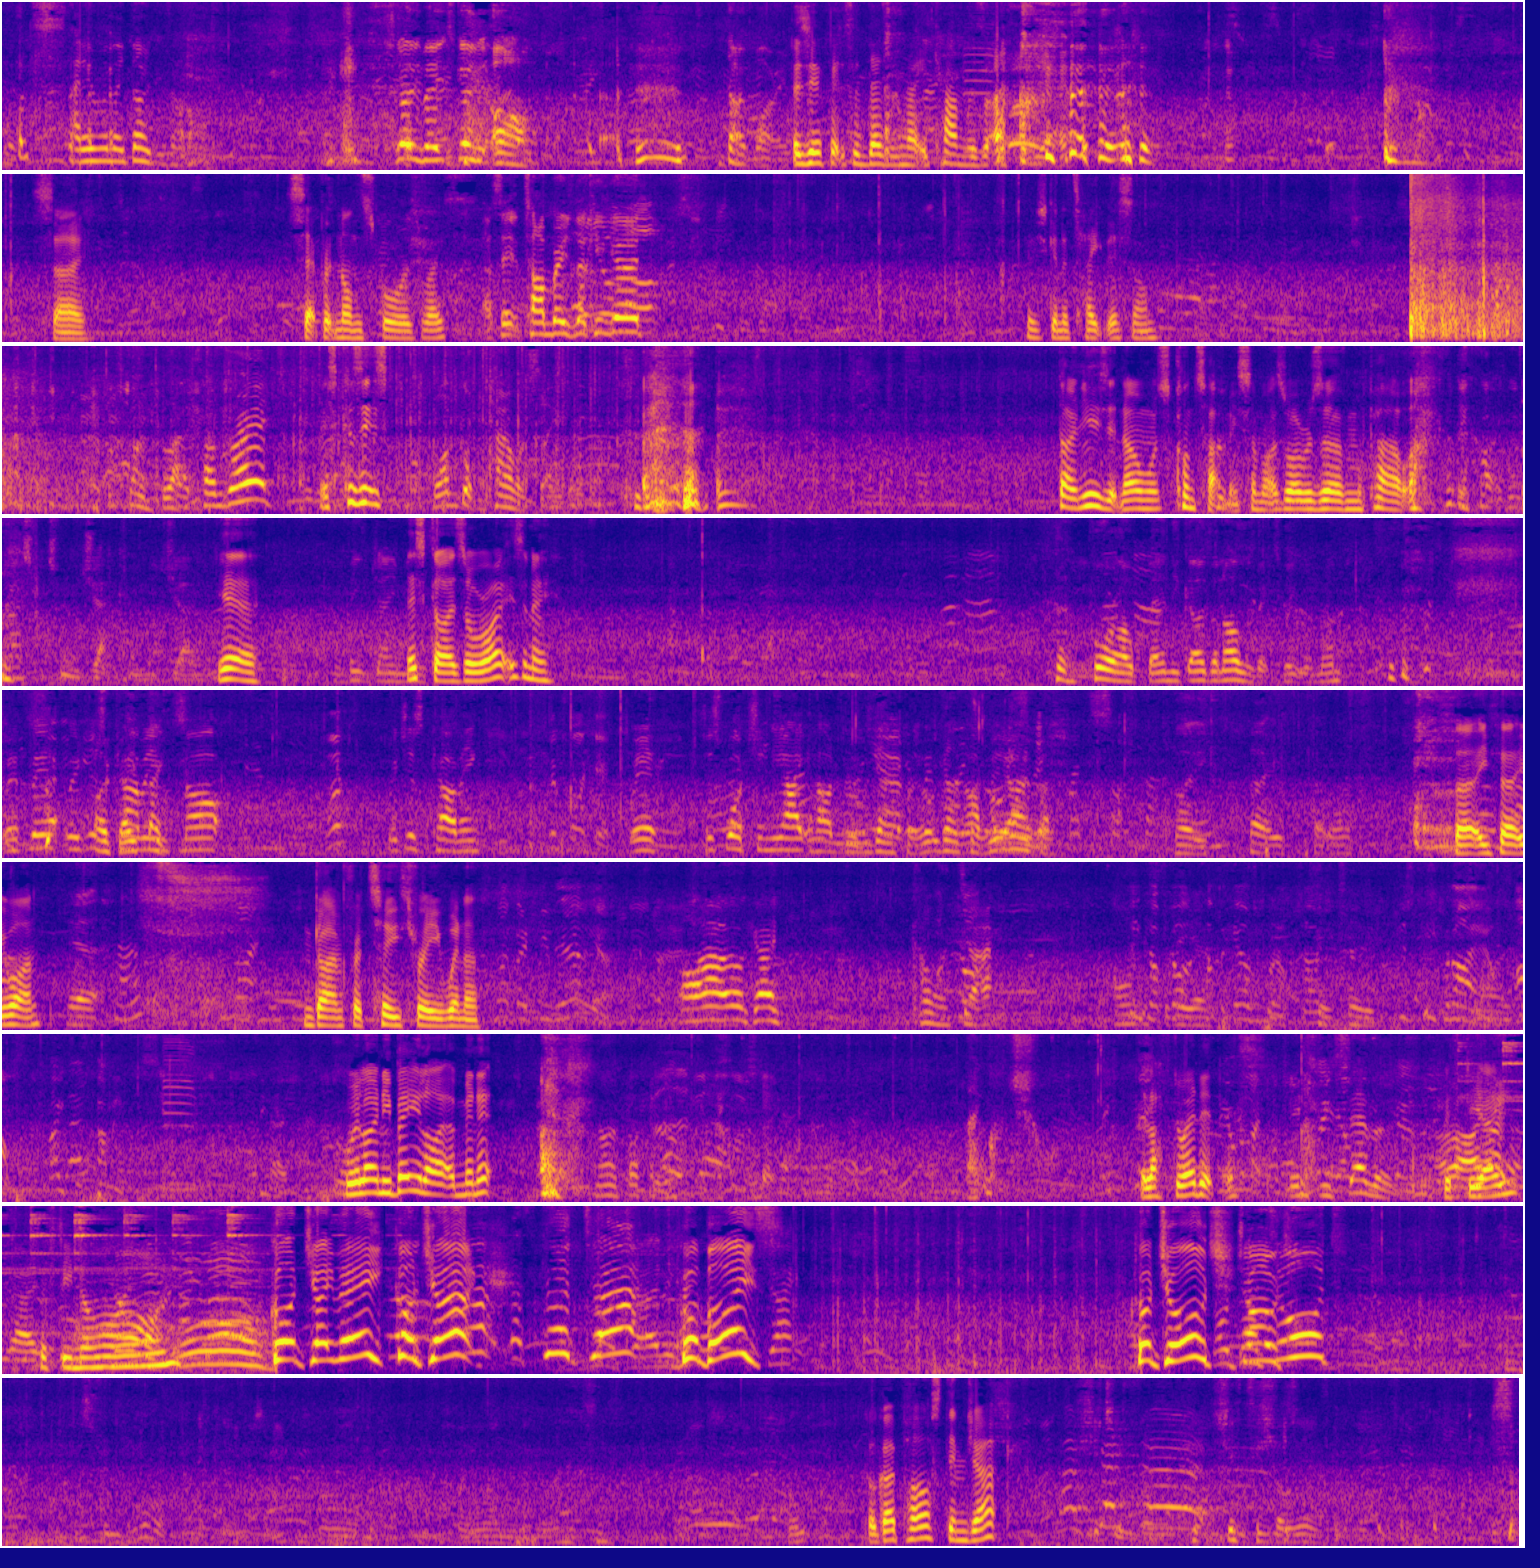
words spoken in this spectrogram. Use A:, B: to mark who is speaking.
A: filming you.
B: And then when they don't, he's like, oh.
A: Excuse me, excuse me. Oh. Don't worry.
C: As if it's a designated camera zone. so, separate non-scorers race.
A: That's it. Tunbridge looking good.
C: Who's going to take this on?
B: He's going black. Tunbridge!
C: It's because it's.
B: Well, I've got power saver.
C: Don't use it. No one wants to contact me, so I might as well reserve my power.
D: Could be quite a good race between Jack and Joe.
C: yeah,
B: I beat James.
C: this guy's all right, isn't he?
B: Poor old Ben, he goes on Old next week with mum.
E: We're, we're, we're just
B: Okay,
E: coming,
B: thanks.
E: Mark. We're just coming. We're just watching the 800.
B: What are we going for? What are we going for? What are we going for? 30, 30, 31.
C: 30 31.
B: Yeah.
C: I'm going for a 2 3 winner.
E: Oh, okay.
B: Come on, Jack. I want
F: think I've got a
B: a
F: couple of girls as well, so
B: 2 2.
F: just keep an eye out. Oh, Rachel's coming.
C: We'll only be like a minute.
B: No, fuck it. Language.
C: You'll have to edit this.
B: 57.
C: 58, 59. Go on, Jamie! Go on, Jack!
B: That's good, Jack!
C: Go on, boys! Go on, George!
B: George! George!
C: Got to go past him, Jack.
B: Shitting ball, yeah.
